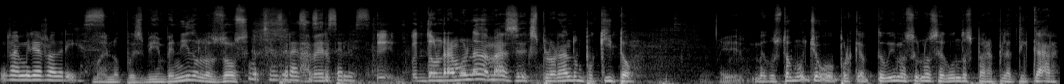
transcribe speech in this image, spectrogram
Ramírez Rodríguez. Bueno, pues bienvenidos los dos. Muchas gracias, José Luis. Eh, don Ramón, nada más explorando un poquito. Eh, me gustó mucho porque tuvimos unos segundos para platicar.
